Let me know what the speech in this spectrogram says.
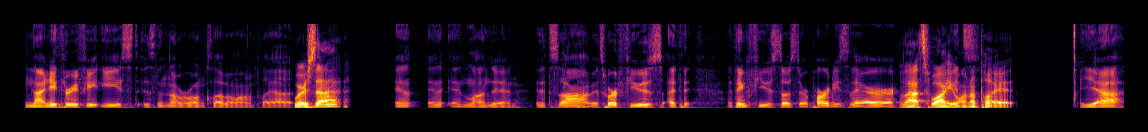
93 Feet East is the number one club I want to play at where's that? in, in, in London. It's um it's where Fuse I think I think Fuse does their parties there. Well, that's why you want to play it. Yeah,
